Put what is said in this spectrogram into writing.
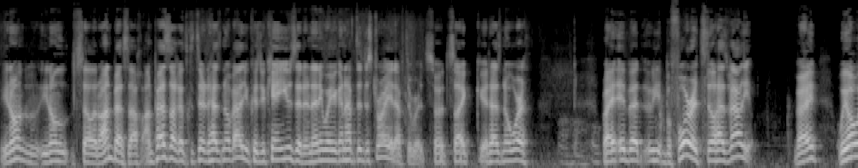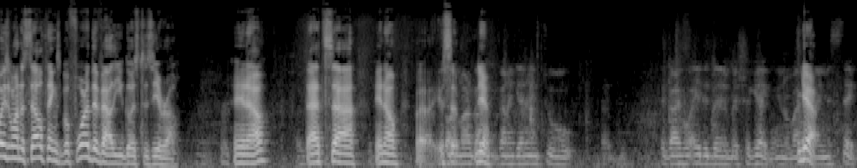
You don't you don't sell it on Pesach. On Pesach, it's considered it has no value because you can't use it, and anyway, you're going to have to destroy it afterwards. So it's like it has no worth, uh-huh. okay. right? It, but before it still has value, right? We always want to sell things before the value goes to zero. You know, that's uh, you know, uh, so, yeah. Going to get into the guy who ate the beshegeg, you know, by, yeah. by mistake.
